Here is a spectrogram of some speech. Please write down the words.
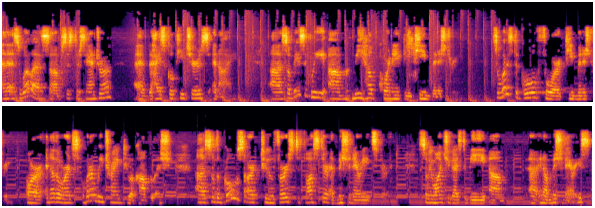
and as well as um, Sister Sandra and the high school teachers and I. Uh, so basically, um, we help coordinate the team ministry. So, what is the goal for team ministry? Or, in other words, what are we trying to accomplish? Uh, so, the goals are to first foster a missionary spirit. So, we want you guys to be, um, uh, you know, missionaries.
